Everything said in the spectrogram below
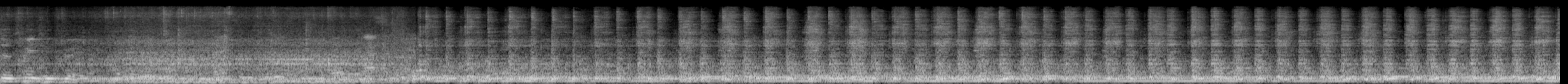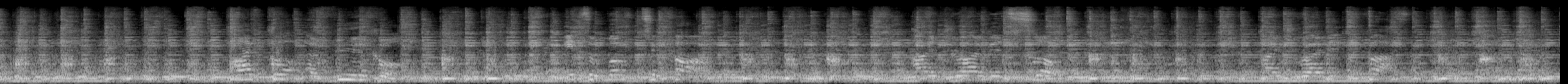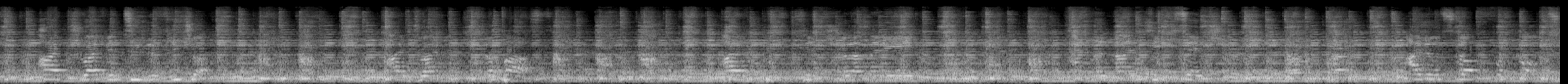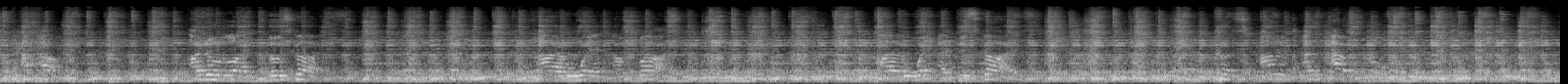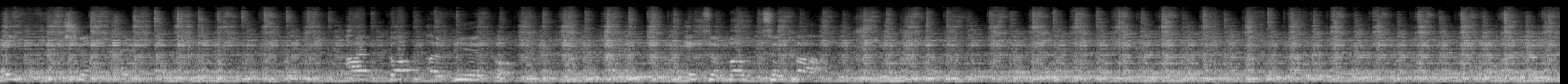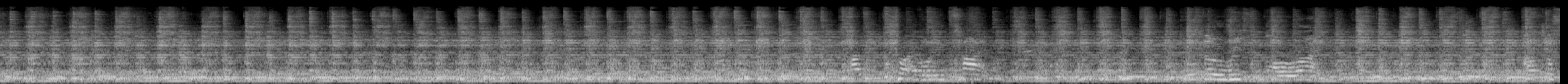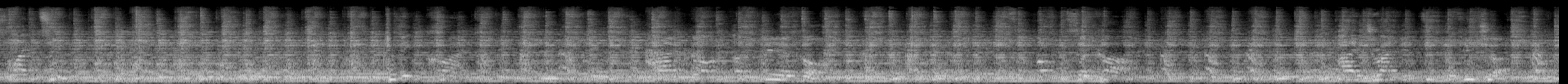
to 23. Travel in time. There's no reason or rhyme. I just like to commit crime. I've got a vehicle. It's a motor car. I drive into the future.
